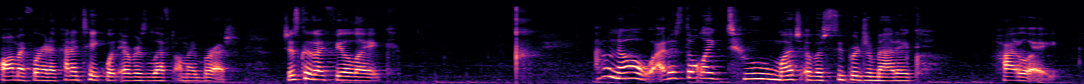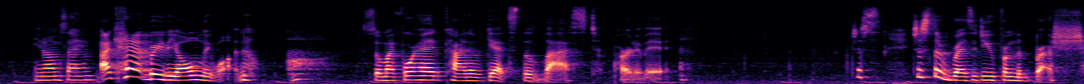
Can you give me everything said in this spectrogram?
on my forehead. I kind of take whatever's left on my brush. Just because I feel like, I don't know, I just don't like too much of a super dramatic highlight. You know what I'm saying? I can't be the only one. So my forehead kind of gets the last part of it. Just, just the residue from the brush.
